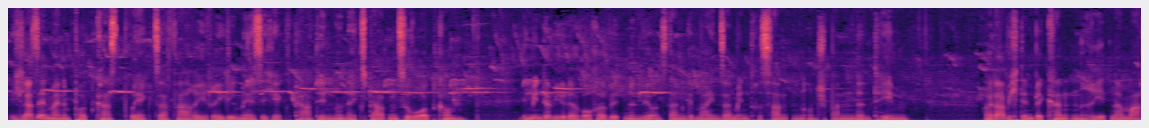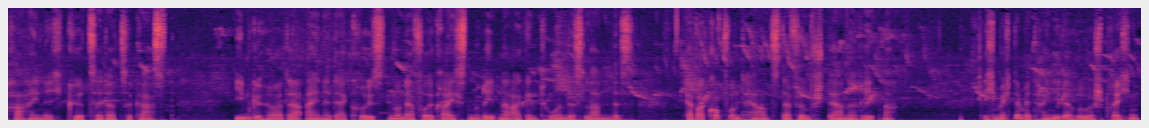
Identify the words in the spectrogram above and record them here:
Ich lasse in meinem Podcast Projekt Safari regelmäßig Expertinnen und Experten zu Wort kommen. Im Interview der Woche widmen wir uns dann gemeinsam interessanten und spannenden Themen. Heute habe ich den bekannten Rednermacher Heinrich Kürzetter zu Gast. Ihm gehörte eine der größten und erfolgreichsten Redneragenturen des Landes. Er war Kopf und Herz der Fünf-Sterne-Redner. Ich möchte mit Heini darüber sprechen,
